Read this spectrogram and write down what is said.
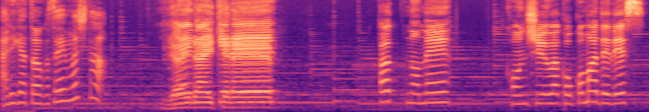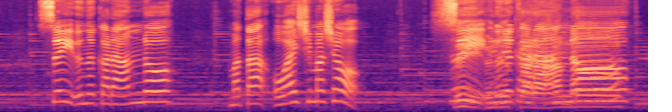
ありがとうございました。やいらいけれ。パックのね今週はここまでです。スイウヌからアンローまたお会いしましょう。水うぬからアンロー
